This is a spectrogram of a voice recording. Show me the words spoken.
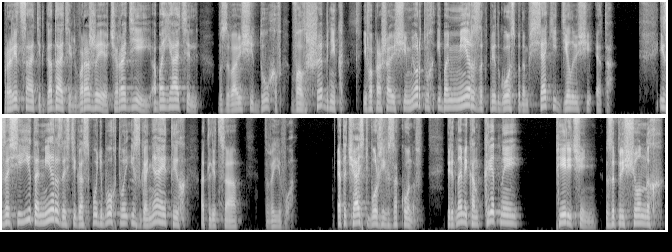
прорицатель, гадатель, ворожея, чародей, обаятель, вызывающий духов, волшебник и вопрошающий мертвых, ибо мерзок пред Господом всякий, делающий это. Из-за сии-то мерзости Господь Бог твой изгоняет их от лица твоего. Это часть Божьих законов. Перед нами конкретный перечень запрещенных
